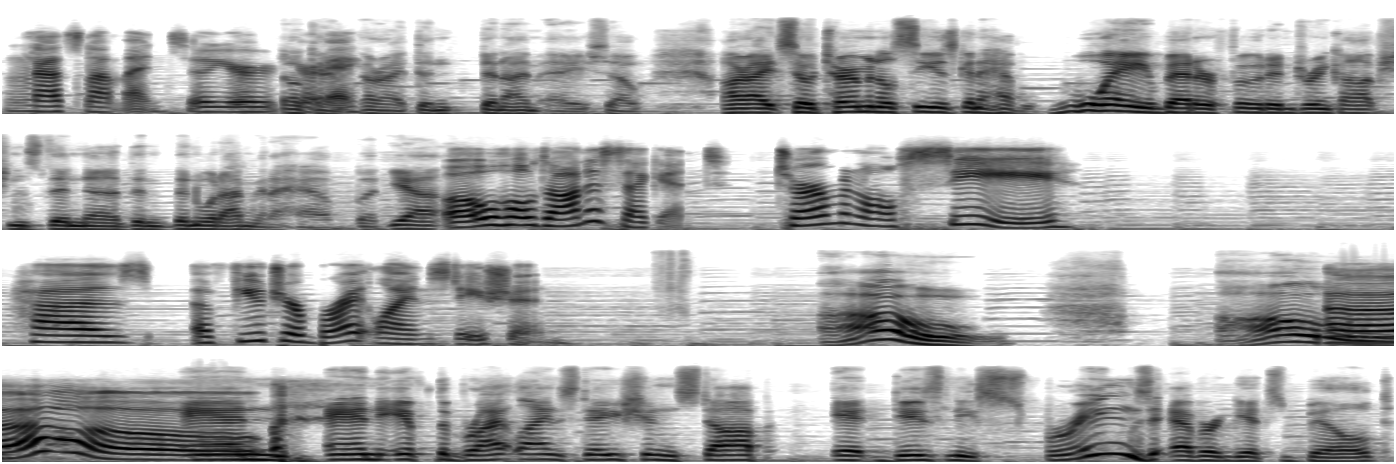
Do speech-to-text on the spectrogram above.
That's not mine. So you're you're Okay, A. all right, then then I'm A. So, all right, so Terminal C is going to have way better food and drink options than uh, than than what I'm going to have. But yeah, Oh, hold on a second. Terminal C has a future Brightline station. oh, oh, Oh. and and if the Brightline station stop at Disney Springs ever gets built,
